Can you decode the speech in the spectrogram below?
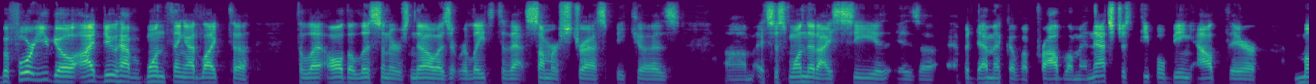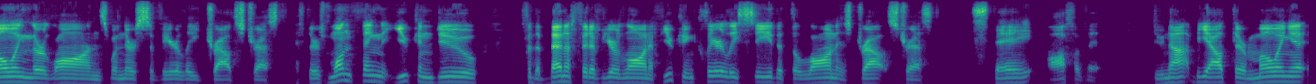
before you go i do have one thing i'd like to to let all the listeners know as it relates to that summer stress because um, it's just one that i see is, is a epidemic of a problem and that's just people being out there mowing their lawns when they're severely drought stressed if there's one thing that you can do for the benefit of your lawn. If you can clearly see that the lawn is drought stressed, stay off of it. Do not be out there mowing it.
